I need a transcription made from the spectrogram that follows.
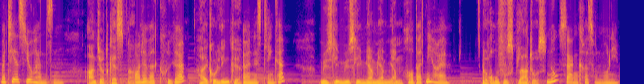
Matthias Johansen. Arndt J. Kästner. Oliver Krüger. Heiko Linke. Ernest Linker. Müsli, Müsli, Miam, Miam, Miam. Robert Nieholm. Rufus Platus. Nu, sagen Chris und Moni.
